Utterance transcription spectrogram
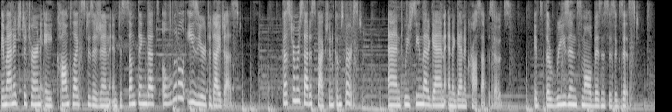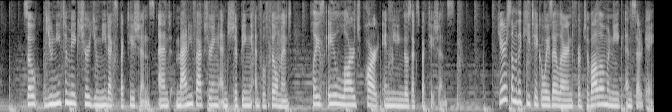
They managed to turn a complex decision into something that's a little easier to digest. Customer satisfaction comes first. And we've seen that again and again across episodes. It's the reason small businesses exist. So you need to make sure you meet expectations, and manufacturing and shipping and fulfillment plays a large part in meeting those expectations. Here are some of the key takeaways I learned from Chevalo, Monique, and Serguei.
